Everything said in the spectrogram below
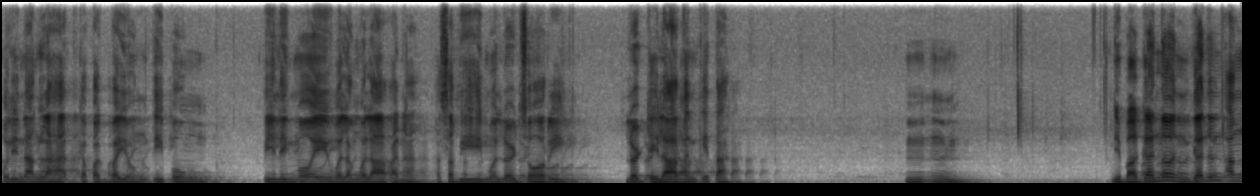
huli na ang lahat, kapag ba yung tipong feeling mo ay walang-wala ka na, kasabihin mo, Lord, sorry. Lord, kailangan kita. Mm-mm. Di ba? Ganon. Ganon ang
